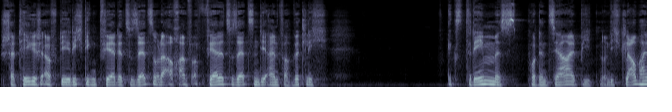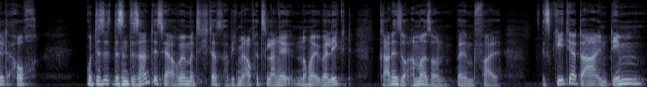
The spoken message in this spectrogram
strategisch auf die richtigen Pferde zu setzen oder auch auf Pferde zu setzen, die einfach wirklich extremes Potenzial bieten. Und ich glaube halt auch, und das, ist, das Interessante ist ja auch, wenn man sich das, habe ich mir auch jetzt lange nochmal überlegt, gerade so Amazon bei dem Fall. Es geht ja da in dem,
